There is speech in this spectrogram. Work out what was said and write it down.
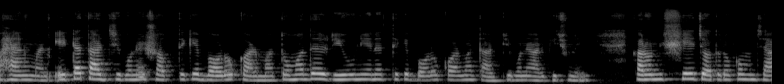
হ্যাংম্যান এটা তার জীবনের সব থেকে বড় কর্মা। তোমাদের রিউনিয়নের থেকে বড় কর্মা তার জীবনে আর কিছু নেই। কারণ সে যত রকম যা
